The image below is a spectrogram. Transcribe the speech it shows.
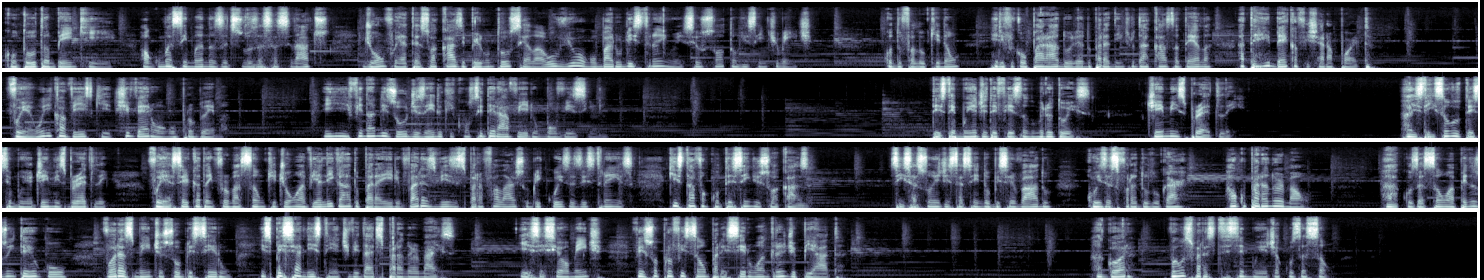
Contou também que, algumas semanas antes dos assassinatos, John foi até sua casa e perguntou se ela ouviu algum barulho estranho em seu sótão recentemente. Quando falou que não, ele ficou parado olhando para dentro da casa dela até Rebecca fechar a porta. Foi a única vez que tiveram algum problema. E finalizou dizendo que considerava ele um bom vizinho. Testemunha de defesa número 2, James Bradley. A extensão do testemunho James Bradley foi acerca da informação que John havia ligado para ele várias vezes para falar sobre coisas estranhas que estavam acontecendo em sua casa sensações de estar sendo observado, coisas fora do lugar, algo paranormal. A acusação apenas o interrogou vorazmente sobre ser um especialista em atividades paranormais e, essencialmente, fez sua profissão parecer uma grande piada. Agora, vamos para as testemunhas de acusação.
